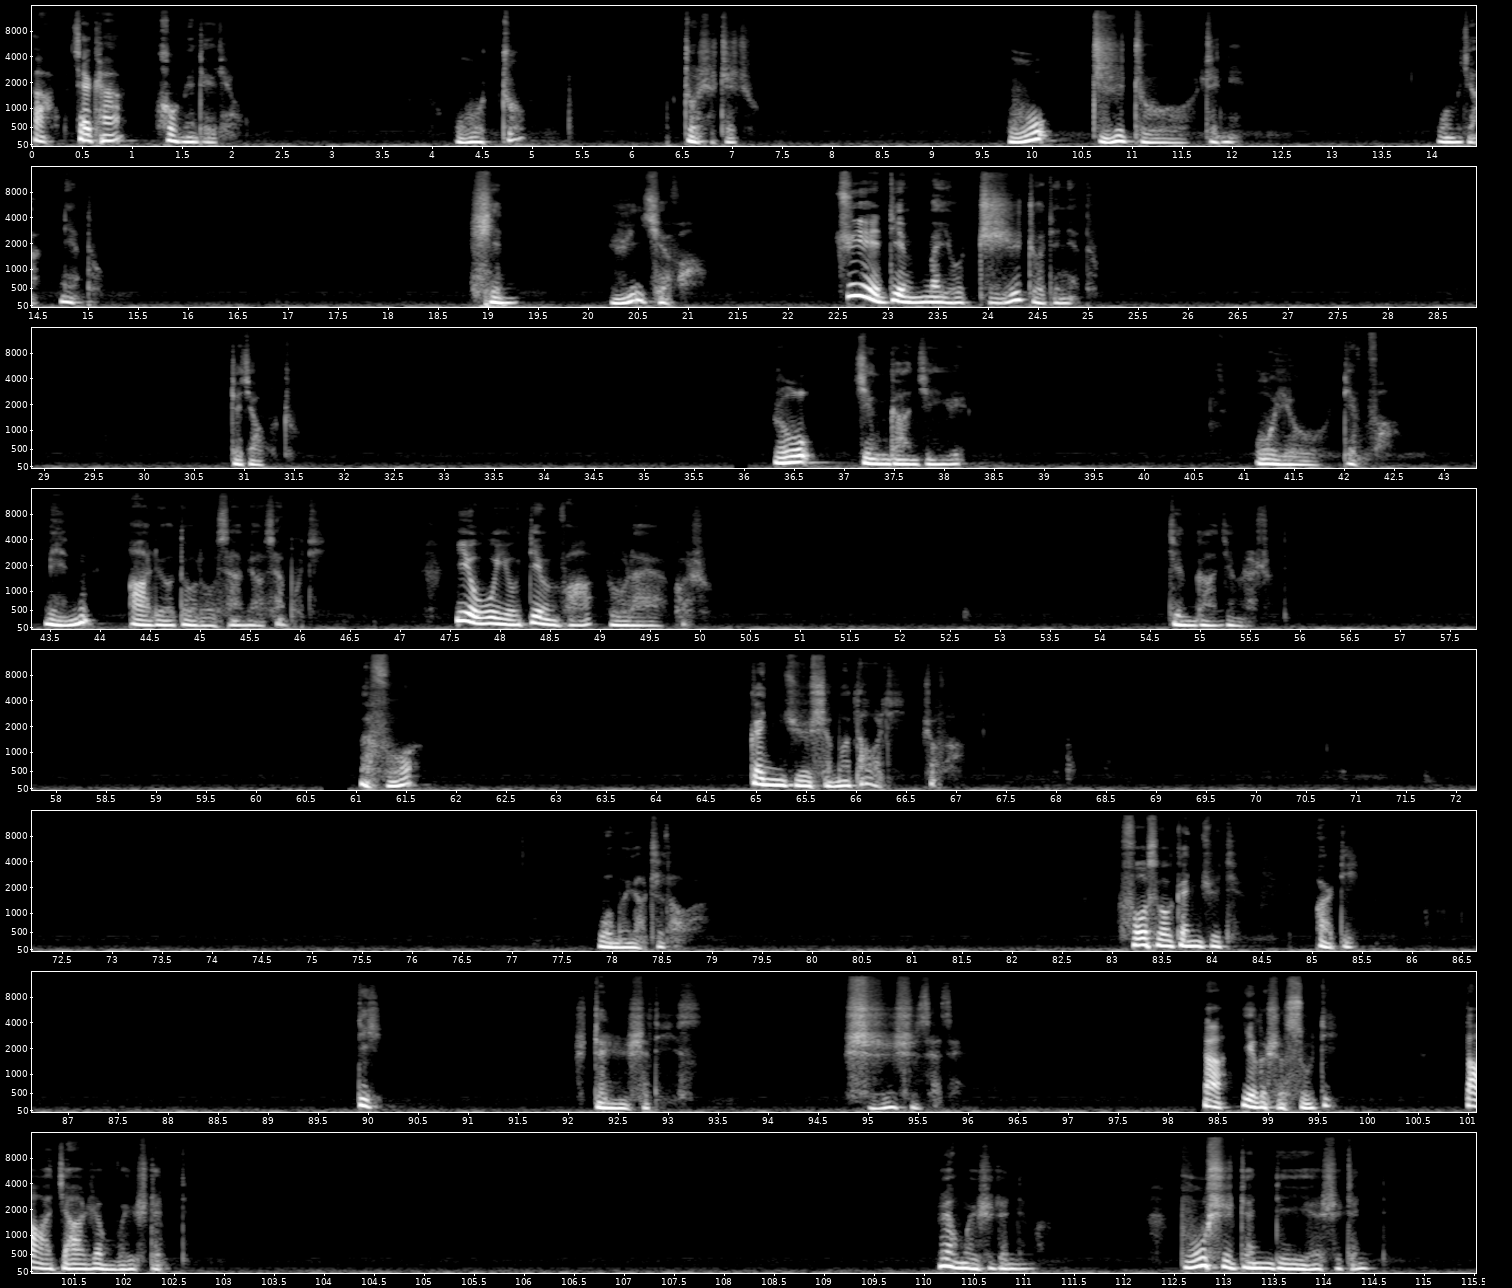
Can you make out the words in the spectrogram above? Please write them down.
啊，再看后面这一条，无着，着是执着，无执着之念，我们讲念头。心于一切法，决定没有执着的念头，这叫无助。如《金刚经》曰：“无有定法，名阿耨多罗三藐三菩提。”亦无有定法，如来可说。《金刚经》上说的。那佛根据什么道理说法？我们要知道啊，佛所根据的二谛，谛真实的意思，实实在在啊，一个是俗谛，大家认为是真的。认为是真的吗？不是真的，也是真的。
